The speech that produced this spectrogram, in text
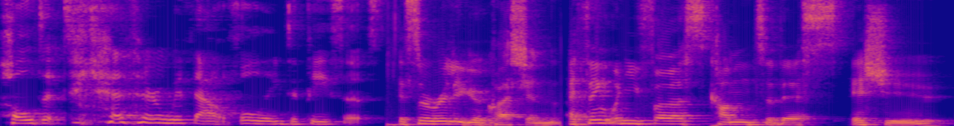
hold it together without falling to pieces? It's a really good question. I think when you first come to this issue,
